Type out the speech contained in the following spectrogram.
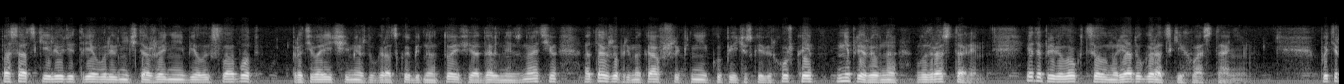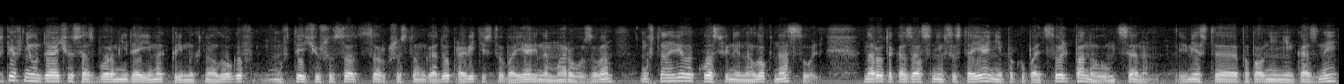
Посадские люди требовали уничтожения белых слобод, Противоречия между городской беднотой и феодальной знатью, а также примыкавшей к ней купеческой верхушкой, непрерывно возрастали. Это привело к целому ряду городских восстаний. Потерпев неудачу со сбором недоимок прямых налогов, в 1646 году правительство боярина Морозова установило косвенный налог на соль. Народ оказался не в состоянии покупать соль по новым ценам. Вместо пополнения казны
